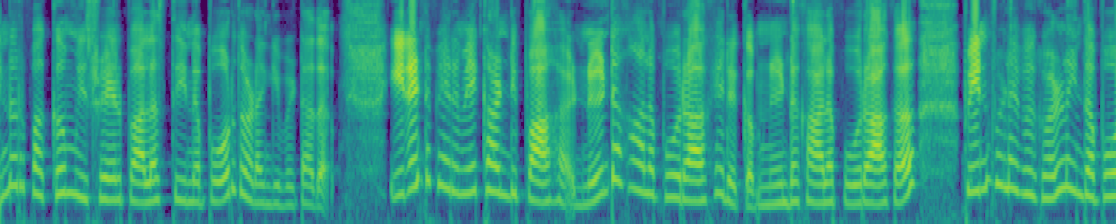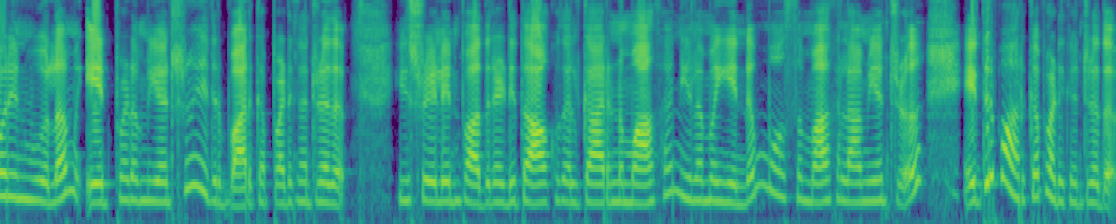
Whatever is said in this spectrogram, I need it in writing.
இன்னொரு பக்கம் இஸ்ரேல் பாலஸ்தீன போர் தொடங்கிவிட்டது. இரண்டு பேருமே கண்டிப்பாக நீண்ட கால போராக இருக்கும். நீண்ட கால போராக பின்விளைவுகள் இந்த போரின் மூலம் ஏற்படும் என்று எதிர்பார்க்கப்படுகின்றது. இஸ்ரேலின் பதிலடி தாக்குதல் காரணமாக நிலைமை இன்னும் மோசமாகலாம் என்று எதிர்பார்க்கப்படுகின்றது.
